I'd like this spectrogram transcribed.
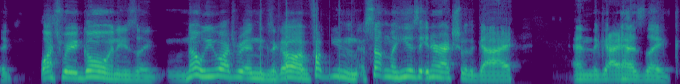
like watch where you're going. He's like, no, you watch where. And he's like, oh fuck you, something like he has an interaction with a guy, and the guy has like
